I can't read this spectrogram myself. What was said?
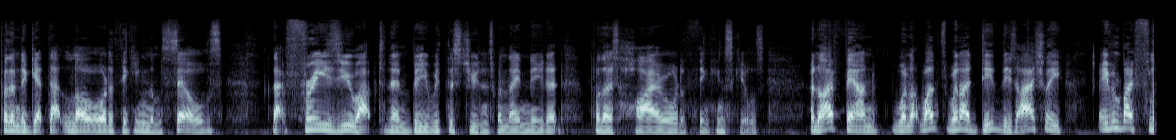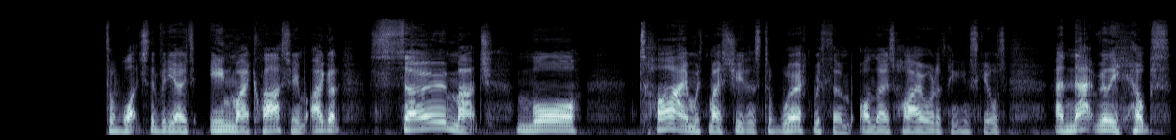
for them to get that low order thinking themselves that frees you up to then be with the students when they need it for those higher order thinking skills and i found when once when i did this i actually even by flipping to watch the videos in my classroom, I got so much more time with my students to work with them on those higher order thinking skills. And that really helps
